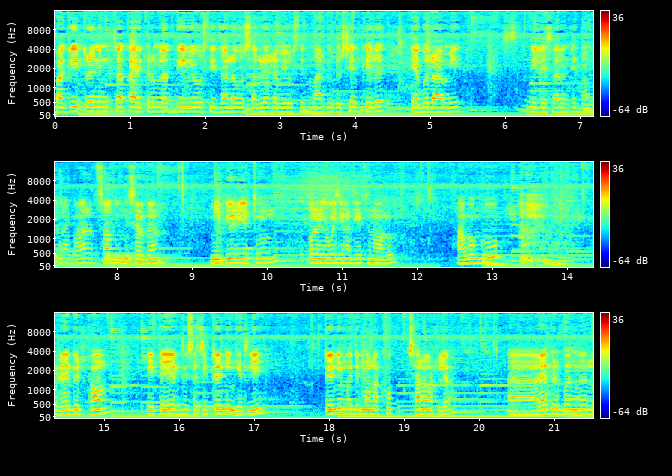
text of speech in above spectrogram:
बाकी ट्रेनिंगचा कार्यक्रम अगदी व्यवस्थित झाला व सगळ्याला व्यवस्थित मार्गदर्शन केलं त्याबद्दल आम्ही निलेश सरांचे धन्यवाद. भारत साधू निसर्दन मी बीड येथून परळी वैजनाथ येथून आलो. अभंगू रॅबिट फार्म येथे एक दिवसाची ट्रेनिंग घेतली. ट्रेनिंगमध्ये मला खूप छान वाटलं. रॅबिटबद्दल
